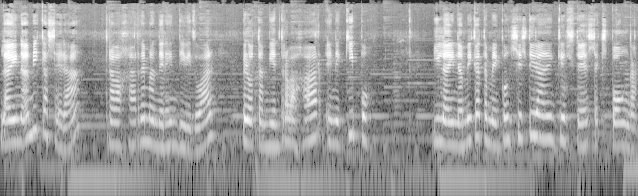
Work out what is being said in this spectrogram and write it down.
La dinámica será trabajar de manera individual, pero también trabajar en equipo. Y la dinámica también consistirá en que ustedes se expongan.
